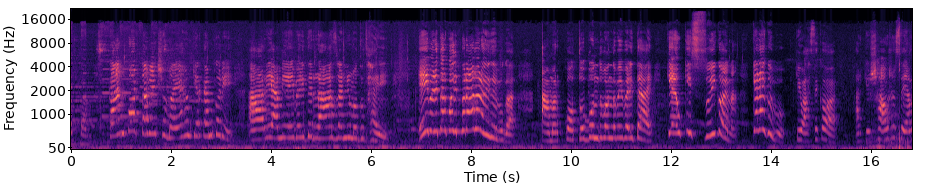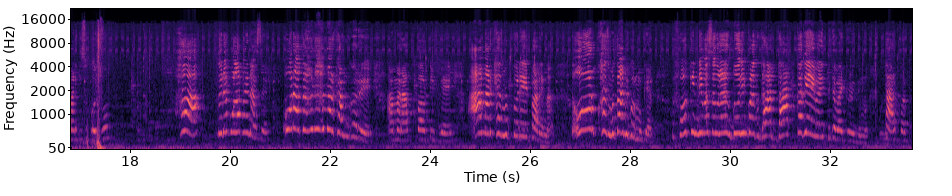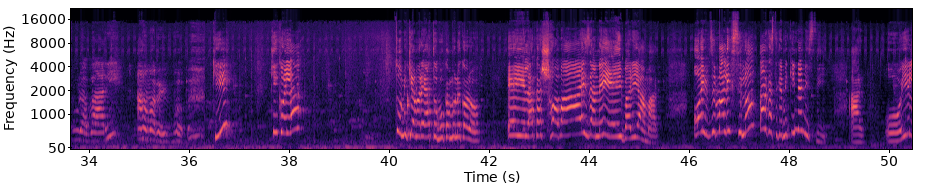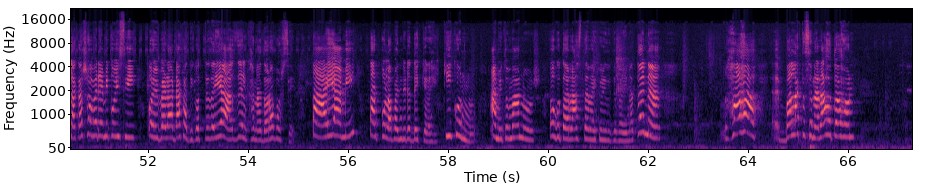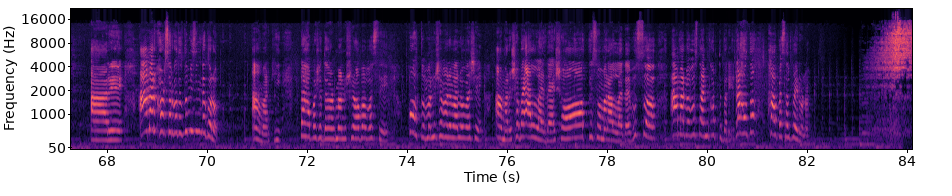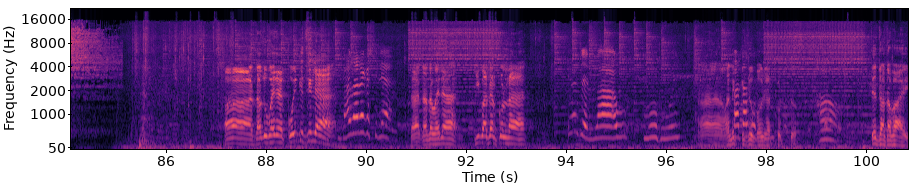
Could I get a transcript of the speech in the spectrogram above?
করতাম। কাম করতাম এক সময়, এখন কি আর কাম করি? আরে, আমি এই বাড়িতে রাজরানীর মতো থাই। এই বাড়িতে আর কদিন পরে আমার হয়ে যাব গা। আমার কত বন্ধু বান্ধব এই বাড়িতে আয়, কেউ কিছুই কয় না। কেডাই কইব? কেউ আছে কর। আর কেউ সাহস আছে আমার কিছু করব? হ্যাঁ দুইটা পোলা ফাইন আছে। ওরা তো এখন আমার কাম করে। আমার হাত পাও টিপে, আমার খেজমত করেই পারে না। তো ওর খেজমত আমি করব কেন? ফকির নিবাসে গুলো দুই দিন পরে ঘাট ধাক্কা দিয়ে এই বাড়ি থেকে বাই করে দিব। তারপর পুরা বাড়ি আমার হইব। কি? কি কইলা? তুমি কি আমার এত বোকা মনে করো? এই এলাকা সবাই জানে এই বাড়ি আমার। ওই যে মালিক ছিল, তার কাছ থেকে আমি কিনে নিছি। আর ওই এলাকা সবারই আমি কইছি, ওই বেড়া ডাকাতি করতে যাইয়া জেলখানায় ধরা পড়ছে। তাই আমি তার পোলা পানি দুইটা দেখে রাখি। কি করব আমি তো মানুষ। ওগো তো আর রাস্তায় বাইর করে দিতে পারি না, তাই না? হা হা, ভালো লাগতেছে না, রাহ তো এখন। আরে, আমার খরচার কথা তুমি চিন্তা করো। আমার কি টাকা পয়সা দেওয়ার মানুষের অভাব আছে? কত মানুষ আমার ভালোবাসে। আমার সবাই আল্লাহ দেয় সব কিছু আমার আল্লাহ দেয়, বুঝছ? আমার ব্যবস্থা আমি করতে পারি। রাহো তো খাও পেশাল পাইরো না। দাদু ভাইরা কই গেছিলা? বাজারে গেছিলেন। তা দাদা ভাইরা কি বাজার করলা? লাউ মুহুই অনেক কিছু? বাজার করতো হ্যাঁ। তে দাদা ভাই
